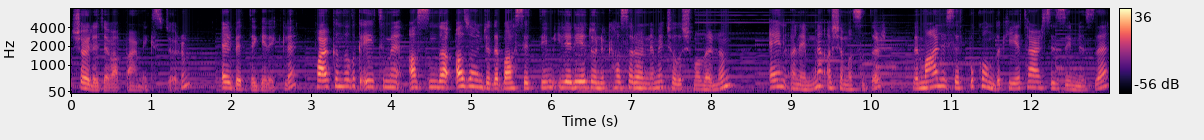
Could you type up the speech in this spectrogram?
şöyle cevap vermek istiyorum. Elbette gerekli. Farkındalık eğitimi aslında az önce de bahsettiğim ileriye dönük hasar önleme çalışmalarının en önemli aşamasıdır ve maalesef bu konudaki yetersizliğimizle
